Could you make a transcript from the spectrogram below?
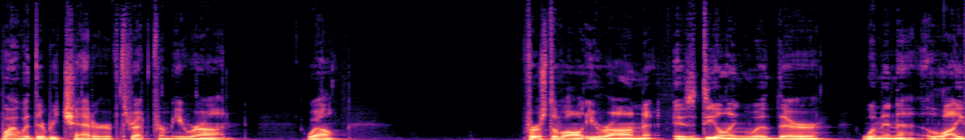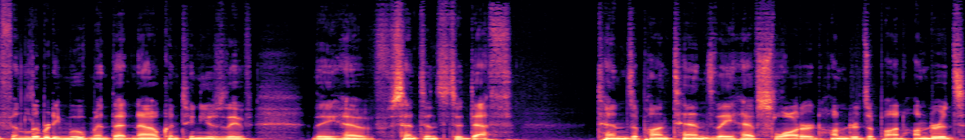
why would there be chatter of threat from Iran? Well, first of all, Iran is dealing with their women life and liberty movement that now continues. They've they have sentenced to death tens upon tens. They have slaughtered hundreds upon hundreds,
